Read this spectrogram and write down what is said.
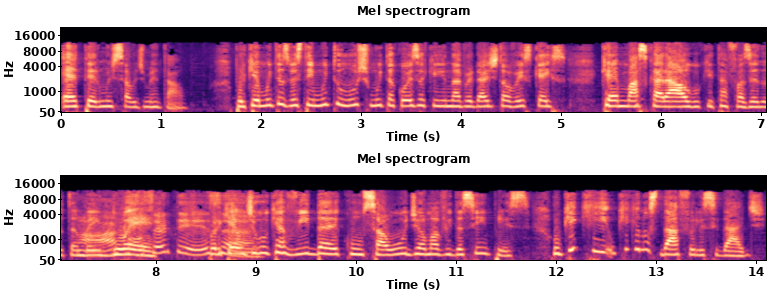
é termos de saúde mental. Porque muitas vezes tem muito luxo, muita coisa que, na verdade, talvez quer, quer mascarar algo que está fazendo também ah, doer. Com certeza. Porque eu digo que a vida com saúde é uma vida simples. O que que, o que, que nos dá felicidade?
